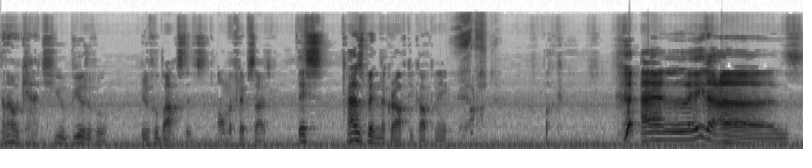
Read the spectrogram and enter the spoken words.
And I will catch you beautiful, beautiful bastards on the flip side. This has been the Crafty Cockney. and leaders!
